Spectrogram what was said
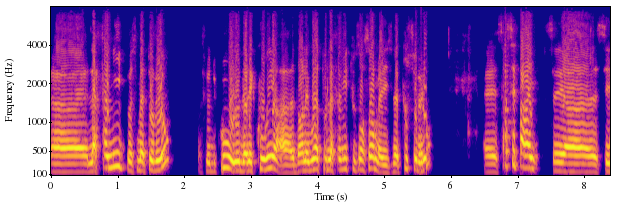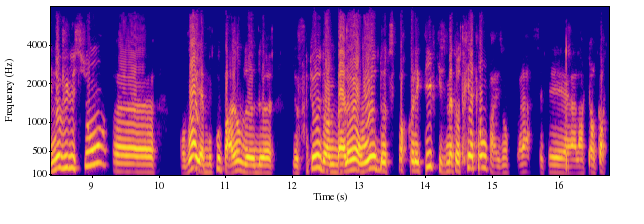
Euh, la famille peut se mettre au vélo, parce que du coup, au lieu d'aller courir euh, dans les bois toute la famille tous ensemble, ils se mettent tous au vélo. Et ça, c'est pareil. C'est euh, une évolution. Euh, on voit, il y a beaucoup, par exemple, de, de, de footeux, de handballeurs ou d'autres sports collectifs qui se mettent au triathlon, par exemple. Voilà, c'était alors qu'il y a encore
